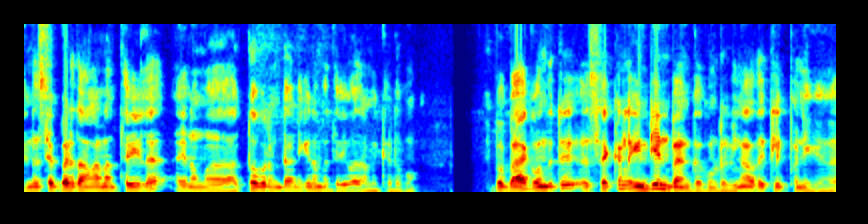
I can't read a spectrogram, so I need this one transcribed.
இன்னும் ஸ்டெப் எடுத்தாங்களான்னு தெரியல. அது நம்ம அக்டோபர் ரெண்டு அன்றைக்கி நம்ம தெளிவாக நம்ம கேட்டுப்போம். இப்போ பேக் வந்துட்டு செகண்டில் இந்தியன் பேங்க் அக்கௌண்ட் இருக்குல்ல அதை கிளிக் பண்ணிக்கோங்க.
